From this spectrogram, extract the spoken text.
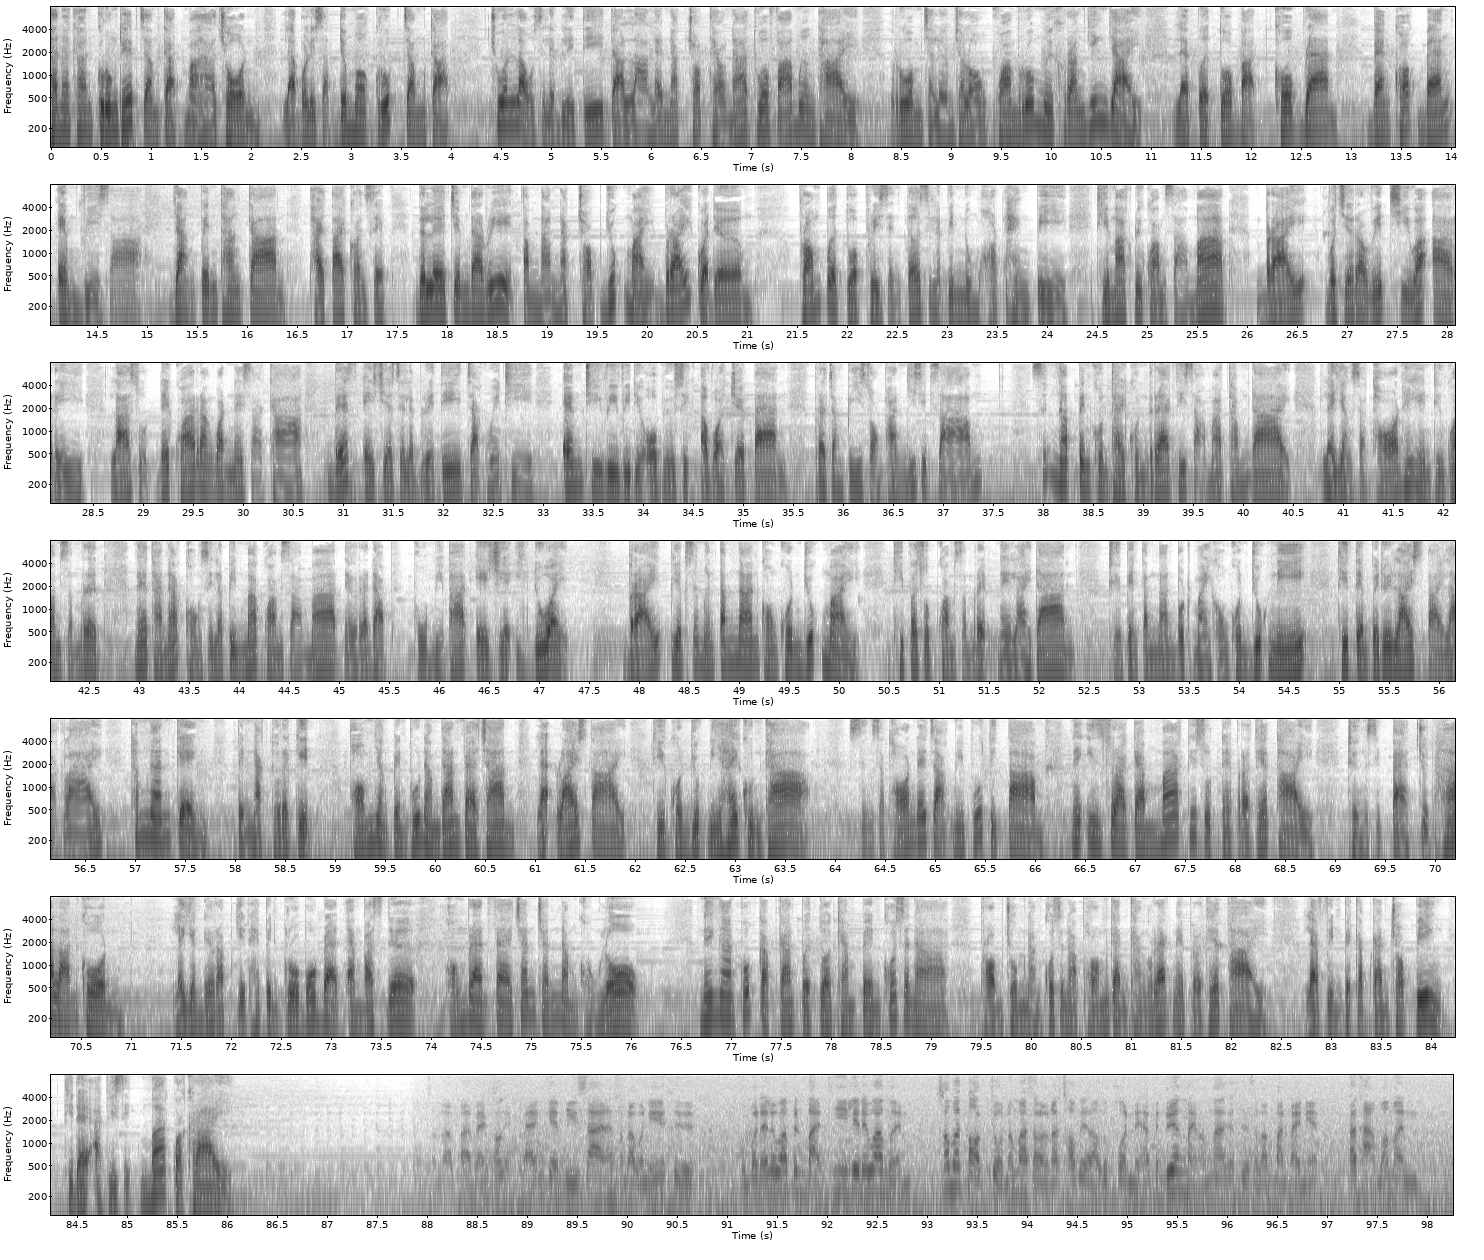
ธนาคารกรุงเทพจำกัดมหาชน และบริษัทเดอะมอลล์กรุ๊ปจำกัด ชวนเหล่าเซเลบริตี้ดาราและนักช็อปแถวหน้าทั่วฟ้าเมืองไทย ร่วมเฉลิมฉลองความร่วมมือครั้งยิ่งใหญ่ และเปิดตัวบัตรโคแบรนด์ Bangkok Bank M Visa อย่างเป็นทางการ ภายใต้คอนเซปต์ The Legendary ตำนานนักช็อปยุคใหม่ไบรท์กว่าเดิม พร้อมเปิดตัวพรีเซนเตอร์ศิลปินหนุ่มฮอตแห่งปี ที่มากด้วยความสามารถไบรท์วชิรวิทย์ชีวอารี ล่าสุดได้คว้ารางวัลในสาขา Best Asia Celebrity จากเวที MTV Video Music Award Japan ประจำปี 2023ซึ่งนับเป็นคนไทยคนแรกที่สามารถทำได้ และยังสะท้อนให้เห็นถึงความสำเร็จ ในฐานะของศิลปินมากความสามารถในระดับภูมิภาคเอเชียอีกด้วย ไบรท์เปรียบเสมือนตำนานของคนยุคใหม่ ที่ประสบความสำเร็จในหลายด้าน ถือเป็นตำนานบทใหม่ของคนยุคนี้ ที่เต็มไปด้วยไลฟ์สไตล์หลากหลายทำงานเก่ง เป็นนักธุรกิจ พร้อมยังเป็นผู้นำด้านแฟชั่น และไลฟ์สไตล์ที่คนยุคนี้ให้คุณค่า ซึ่งสะท้อนได้จากมีผู้ติดตามในอินสตาแกรมมากที่สุดในประเทศไทยถึง 18.5 ล้านคนและยังได้รับเกียรติให้เป็น global brand ambassador ของแบรนด์แฟชั่นชั้นนำของโลก ในงานพบกับการเปิดตัวแคมเปญโฆษณา พร้อมชมหนังโฆษณาพร้อมกันครั้งแรกในประเทศไทย และฟินไปกับการช้อปปิ้งที่ได้อภิสิทธิ์มากกว่าใครสำหรับบัตรแบงค์แบงค์เกมวีซ่านะสำหรับวันนี้ก็คือ ผมบอกได้เลยว่าเป็นบัตรที่เรียกได้ว่าเหมือน เข้ามาตอบโจทย์มากๆสำหรับนักช็อปอย่างเราทุกคนนะครับเป็นเรื่องใหม่มากๆก็คือสำหรับบัตรใบนี้ถ้าถามว่ามัน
